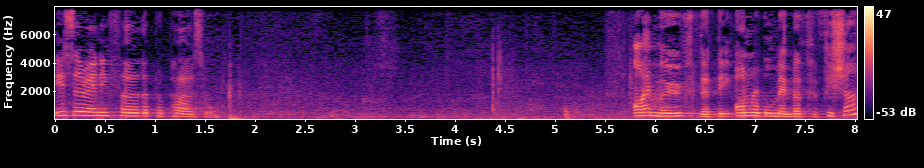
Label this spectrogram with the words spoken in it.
Is there any further proposal? I move that the honourable member for Fisher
